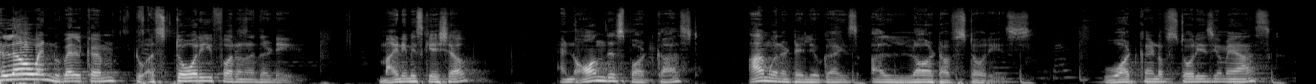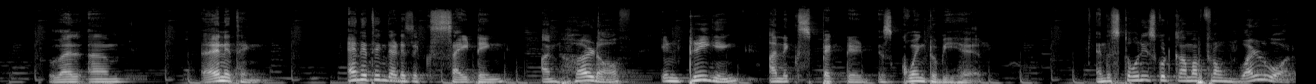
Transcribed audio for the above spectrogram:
Hello and welcome to A Story for Another Day. My name is Keshav, and on this podcast, I'm going to tell you guys a lot of stories. What kind of stories, you may ask? Well, um, anything. Anything that is exciting, unheard of, intriguing, unexpected is going to be here. And the stories could come up from World War,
